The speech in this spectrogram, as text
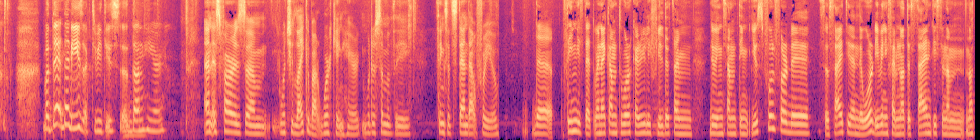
But there, there is activities uh, done here And as far as um, what you like about working here, what are some of the things that stand out for you? the thing is that when I come to work, I really feel that I'm doing something useful for the society and the world, even if I'm not a scientist and I'm not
